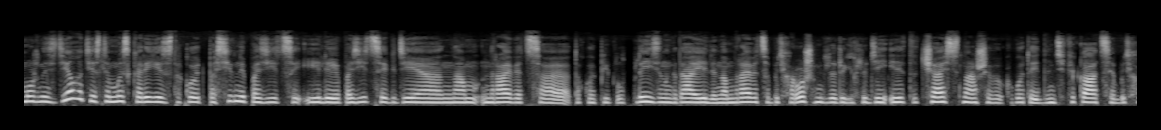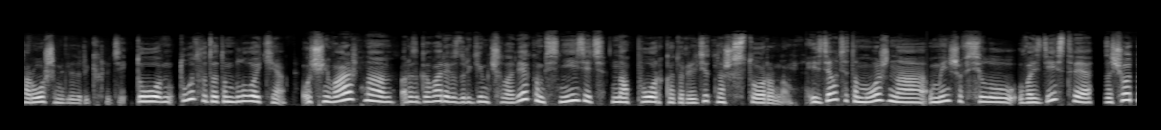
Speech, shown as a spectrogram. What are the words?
можно сделать, если мы скорее из такой вот пассивной позиции или позиции, где нам нравится такой people pleasing, да, или нам нравится быть хорошими для других людей, или это часть нашей какой-то идентификации, быть хорошими для других людей, то тут вот в этом блоке очень важно, разговаривая с другим человеком, снизить напор, который летит в нашу сторону. И сделать это можно, уменьшив силу воздействия за счет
